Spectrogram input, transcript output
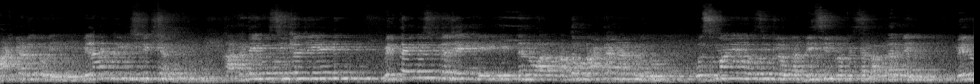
మాట్లాడుకొని ఇలాంటి ఇన్స్టిట్యూషన్ కాకతీయ యూనివర్సిటీలో చేయండి. మిగతా యూనివర్సిటీలో చేయండి నేను వాళ్ళ నాతో మాట్లాడినప్పుడు ఉస్మాన్ యూనివర్సిటీలో ఉన్న బీసీ ప్రొఫెసర్లు అందరినీ మీరు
